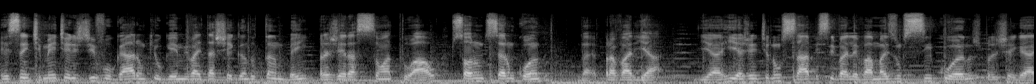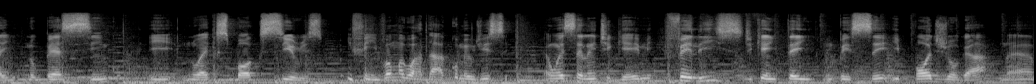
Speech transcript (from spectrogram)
Recentemente eles divulgaram que o game vai estar chegando também para a geração atual, só não disseram quando, né, para variar. E aí a gente não sabe se vai levar mais uns 5 anos para chegar aí no PS5 e no Xbox Series. Enfim, vamos aguardar, como eu disse, é um excelente game. Feliz de quem tem um PC e pode jogar, né?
